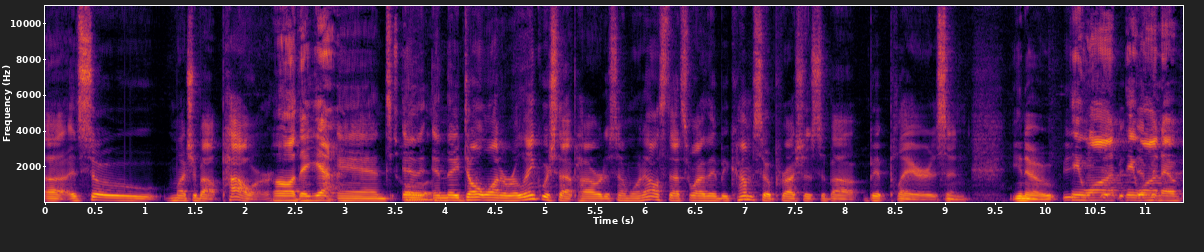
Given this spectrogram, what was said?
Uh, it's so much about power, Oh they yeah. and, and and they don't want to relinquish that power to someone else. That's why they become so precious about bit players, and you know, they want they want to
